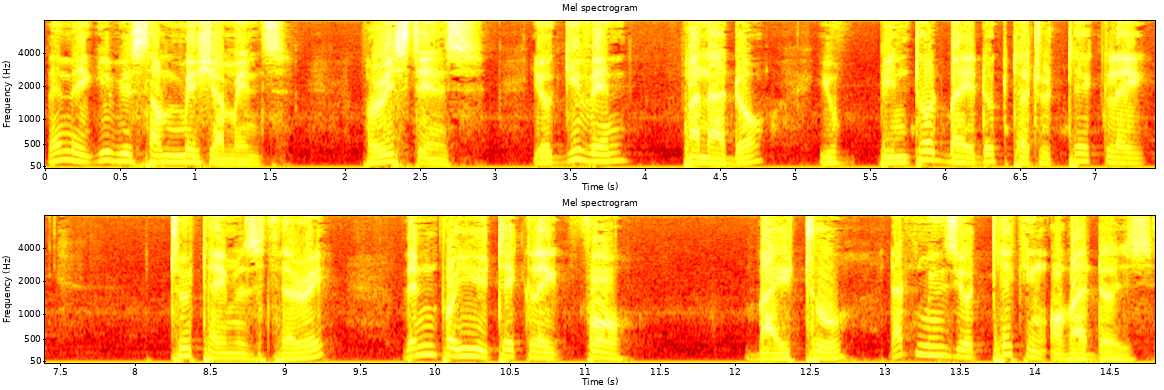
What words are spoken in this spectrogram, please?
then they give you some measurements. For instance you're given panadol you've been told by a doctor to take like two times three. Then for you you take like four by two. That means you're taking overdose.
